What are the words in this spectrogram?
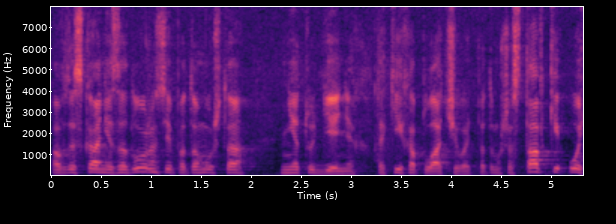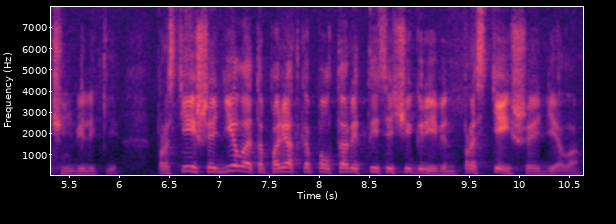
о взыскании задолженности, потому что нету денег таких оплачивать, потому что ставки очень велики. Простейшее дело это порядка полторы тысячи гривен, простейшее дело.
